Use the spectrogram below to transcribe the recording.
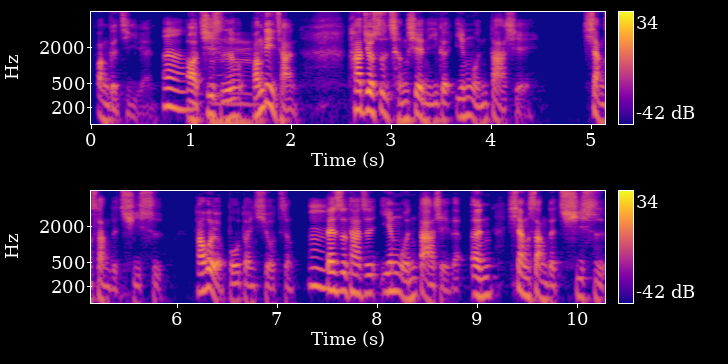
放个几年嗯啊，其实嗯房地产它就是呈现一个英文大写向上的趋势。它会有波段修正，嗯。但是它是英文大写的 N 向上的趋势，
